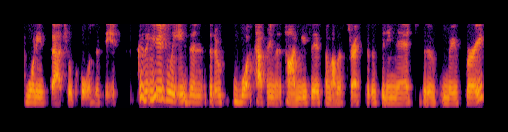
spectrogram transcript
what is the actual cause of this? Because it usually isn't sort of what's happening at the time. Usually there's some other stress that is sitting there to sort of move through.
